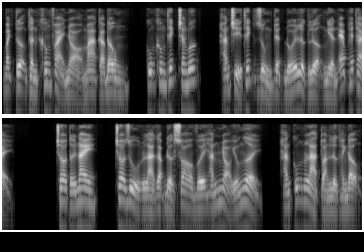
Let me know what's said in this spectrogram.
Bạch tượng thần không phải nhỏ ma cà đông, cũng không thích trang bức, hắn chỉ thích dùng tuyệt đối lực lượng nghiền ép hết thảy. Cho tới nay, cho dù là gặp được so với hắn nhỏ yếu người, hắn cũng là toàn lực hành động,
